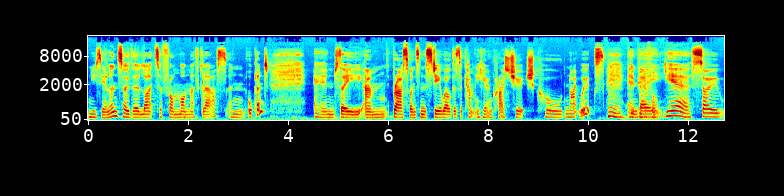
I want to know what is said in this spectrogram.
New Zealand. So the lights are from Monmouth Glass in Auckland. And the um, brass ones in the stairwell, there's a company here in Christchurch called Nightworks. Mm, and beautiful. they, yeah, so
